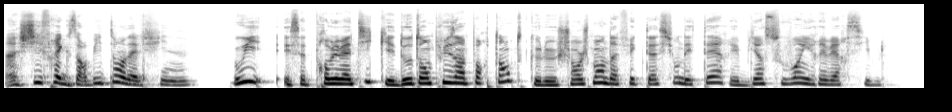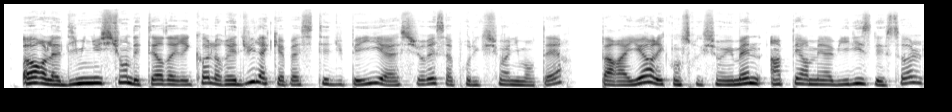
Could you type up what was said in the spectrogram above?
Un chiffre exorbitant, Delphine. Oui, et cette problématique est d'autant plus importante que le changement d'affectation des terres est bien souvent irréversible. Or, la diminution des terres agricoles réduit la capacité du pays à assurer sa production alimentaire. Par ailleurs, les constructions humaines imperméabilisent les sols,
